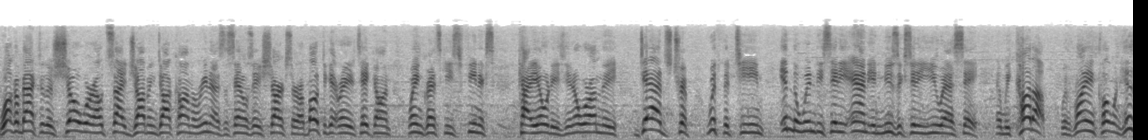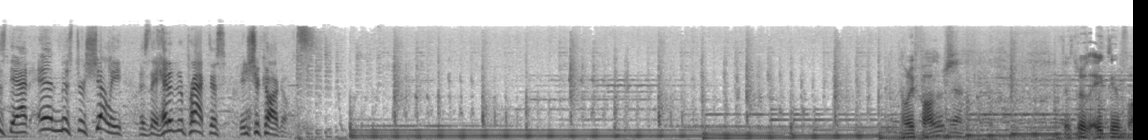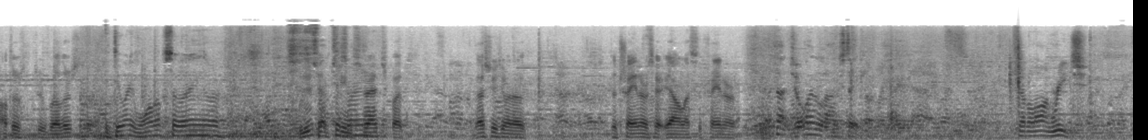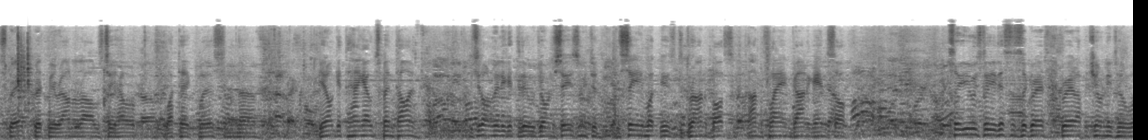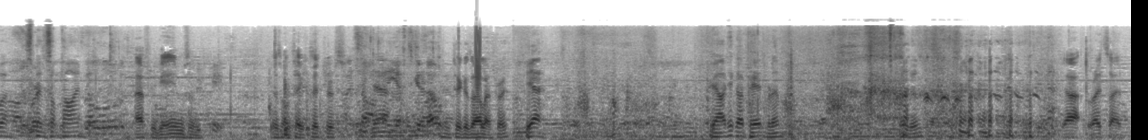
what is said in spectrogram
Welcome back to the show. We're outside Jobing.com arena as the San Jose Sharks are about to get ready to take on Wayne Gretzky's Phoenix Coyotes. You know, we're on the dad's trip with the team in the Windy City and in Music City, USA. And we caught up with Ryane Clowe and his dad and Mr. Shelley as they headed to practice in Chicago. How many fathers? Yeah. I think there's 18 fathers, two brothers. You do any warm ups or anything? Or We used to have Stretches team or stretch, but that's usually when the, the trainer's here. Yeah, unless the trainer. I thought Joe had a long stick. He's got a long reach. It's great, great to be around it all, to see how what takes place, and uh, you don't get to hang out and spend time, which you don't really get to do during the season. You're you're seeing what you around the bus, on the plane, gone again. So, so usually this is a great, great opportunity to uh, spend some time. after games and you guys want to take pictures. Yeah, You have to get it can take his eye left, right? yeah, yeah. I think I paid for them. Yeah, right side.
